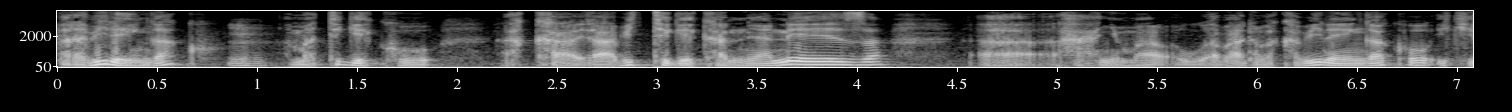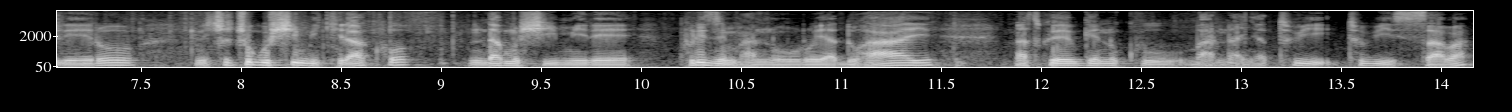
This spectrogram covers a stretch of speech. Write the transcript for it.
barabirengako amategeko abitegekanya neza Ah, hanyuma abantu bakabirenga ko iki rero nicyo cyo gushimikira ko ndamushimire kuri izi mpanuro yaduhaye na twebwe no kubandanya tubisaba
